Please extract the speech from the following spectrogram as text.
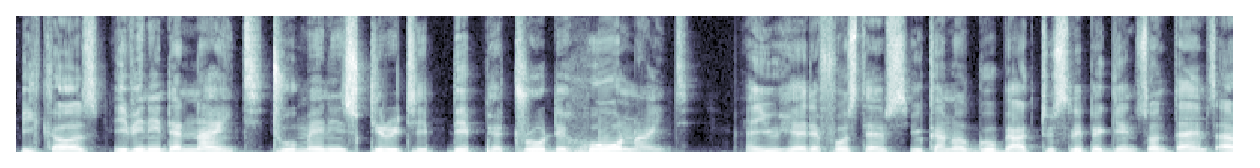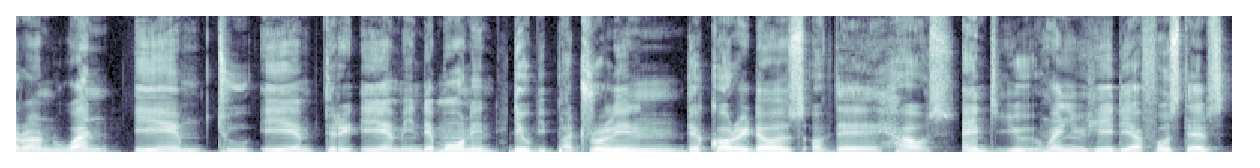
because even in the night, too many security they patrol the whole night and you hear the footsteps, you cannot go back to sleep again. Sometimes around 1 a.m., 2 a.m., 3 a.m. in the morning, they'll be patrolling the corridors of the house. And you, when you hear their footsteps,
